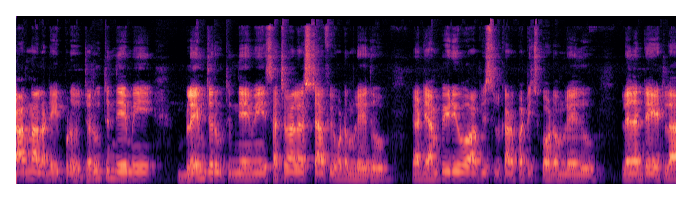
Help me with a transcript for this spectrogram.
కారణాలు అంటే ఇప్పుడు జరుగుతుంది ఏమి బ్లేమ్ జరుగుతుంది ఏమి సచివాలయ స్టాఫ్ ఇవ్వడం లేదు. లేదంటే ఎంపీడీఓ ఆఫీసులు కాడ పట్టించుకోవడం లేదు. లేదంటే ఇట్లా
